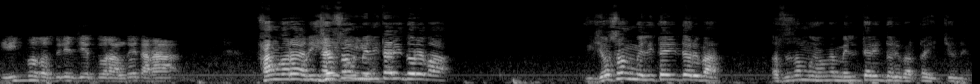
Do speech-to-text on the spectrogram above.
তিরিশ বছর ধরে যে দোরান দই তারা হামগরা রিজসং করিও। মিলিটারি ধরে বা রিজসং মিলিটারি ধরে বা অথচ মুই হঙ্গে মিলিটারি ধরে বা তো হিচু নেই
